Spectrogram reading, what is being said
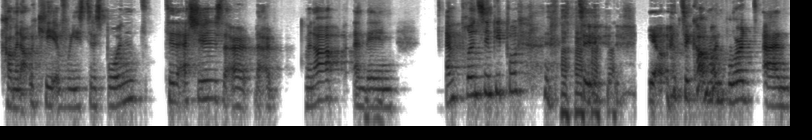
coming up with creative ways to respond to the issues that are that are coming up, and mm-hmm. then influencing people to yeah, to come on board and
